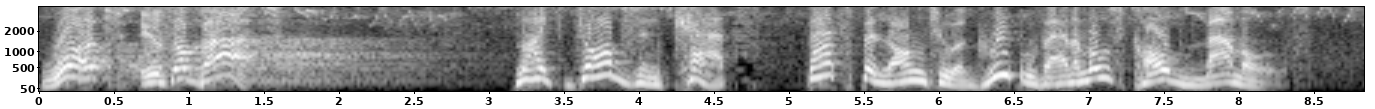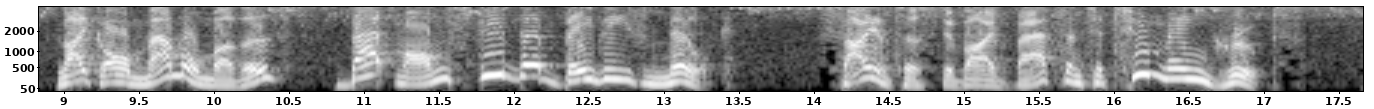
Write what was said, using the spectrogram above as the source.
What is a bat? Like dogs and cats, bats belong to a group of animals called mammals. Like all mammal mothers, bat moms feed their babies milk. Scientists divide bats into two main groups,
